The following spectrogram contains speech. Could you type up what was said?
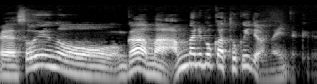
えーそういうのが、まああんまり僕は得意ではないんだけど、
